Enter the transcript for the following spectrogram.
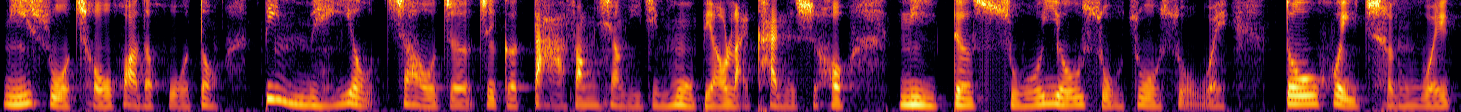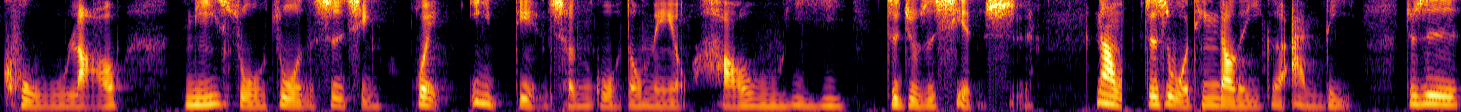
你所筹划的活动并没有照着这个大方向以及目标来看的时候，你的所有所作所为都会成为苦劳，你所做的事情会一点成果都没有，毫无意义，这就是现实。那这是我听到的一个案例。就是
